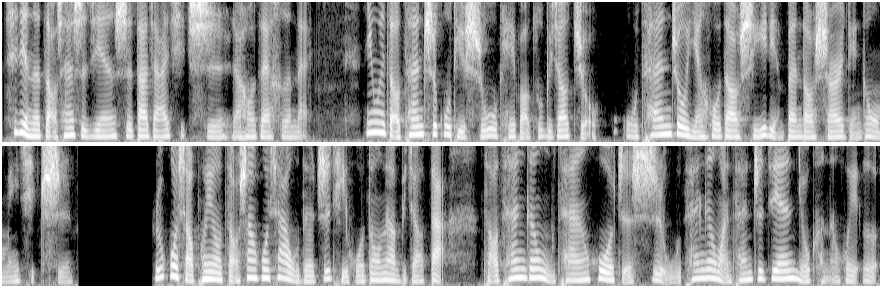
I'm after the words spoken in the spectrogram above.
七点的早餐时间是大家一起吃，然后再喝奶。因为早餐吃固体食物可以饱足比较久，午餐就延后到十一点半到十二点跟我们一起吃。如果小朋友早上或下午的肢体活动量比较大，早餐跟午餐或者是午餐跟晚餐之间有可能会饿，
